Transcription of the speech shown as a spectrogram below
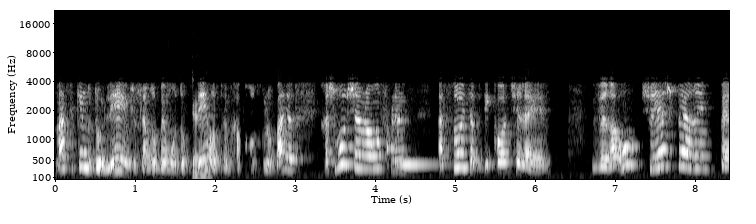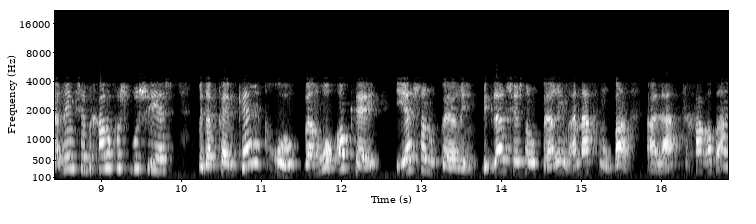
מעסיקים גדולים, שיש להם הרבה מאוד עובדים, כן. או חברות גלובליות, חשבו שהם לא מפלים. עשו את הבדיקות שלהם, וראו שיש פערים, פערים שהם בכלל לא חשבו שיש. ודווקא הם כן לקחו ואמרו, אוקיי, יש לנו פערים, בגלל שיש לנו פערים, אנחנו בהעלאת שכר הבאה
